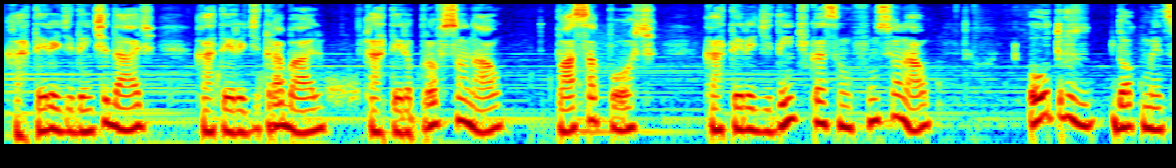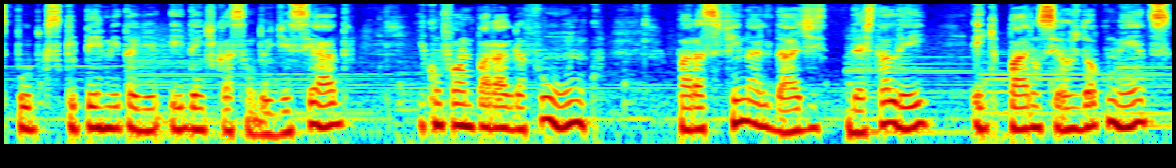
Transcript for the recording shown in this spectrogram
carteira de identidade, carteira de trabalho, carteira profissional, passaporte, carteira de identificação funcional, outros documentos públicos que permitam a identificação do indiciado e, conforme parágrafo único, para as finalidades desta lei, equiparam-se aos documentos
